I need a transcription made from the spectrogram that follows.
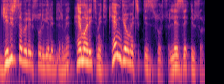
Gelirse böyle bir soru gelebilir mi? Hem aritmetik hem geometrik dizi sorusu. Lezzetli bir soru.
